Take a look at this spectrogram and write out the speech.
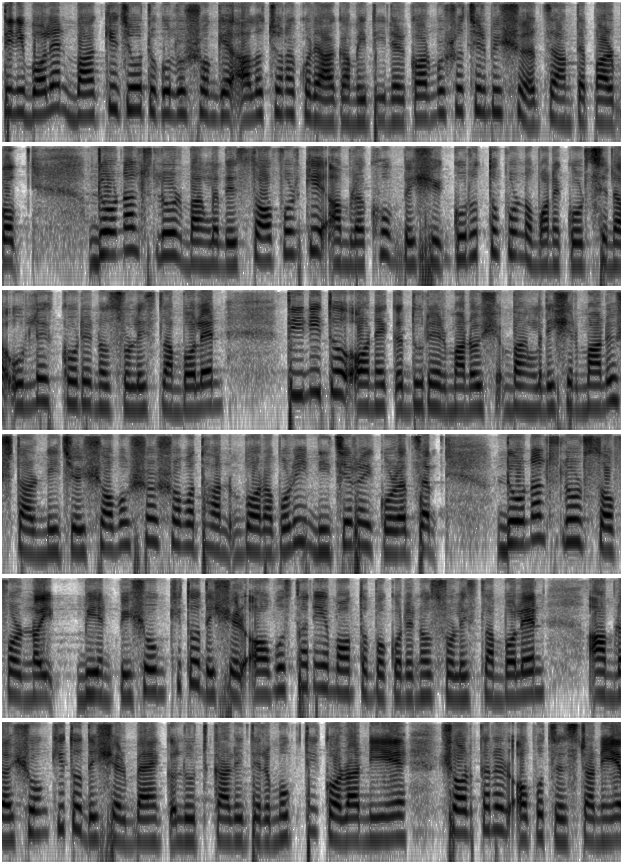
তিনি বলেন, বাকি জোটগুলোর সঙ্গে আলোচনা করে আগামী দিনের কর্মসূচির বিষয়ে জানতে পারব। ডোনাল্ড লুর বাংলাদেশ সফরকে আমরা খুব বেশি গুরুত্বপূর্ণ মনে করছি না, উল্লেখ করে নজরুল ইসলাম বলেন, তিনি তো অনেক দূরের মানুষ, বাংলাদেশের মানুষ, তার নিজের সমস্যার সমাধান বরাবরই নিজেরাই করেছে। ডোনাল্ড লুর সফর নয়, বিএনপি শঙ্কিত দেশের অবস্থা নিয়ে মন্তব্য করে নজরুল ইসলাম বলেন, আমরা শঙ্কিত দেশের ব্যাংক লুটকারীদের মুক্তি করা নিয়ে সরকারের অপচেষ্টা নিয়ে।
